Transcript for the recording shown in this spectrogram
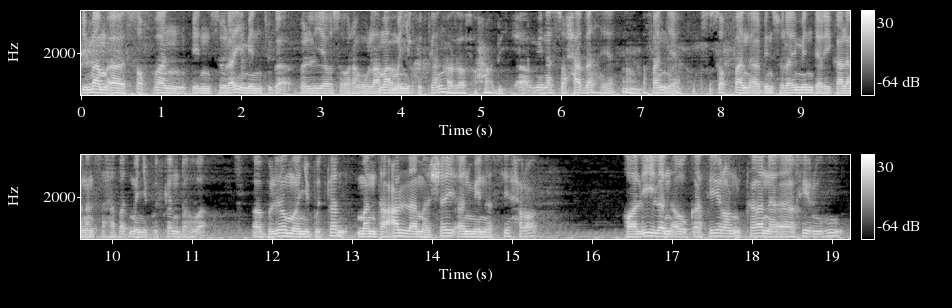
Imam uh, Sofwan bin Sulaimin juga beliau seorang ulama menyebutkan هذا صحابي uh, minas sahabah ya Afan ya Sofwan uh, bin Sulaimin dari kalangan sahabat menyebutkan bahwa uh, beliau menyebutkan man ta'allama syai'an minas sihra qalilan aw kathiran kana akhiruhu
